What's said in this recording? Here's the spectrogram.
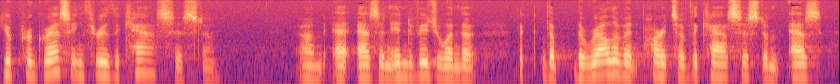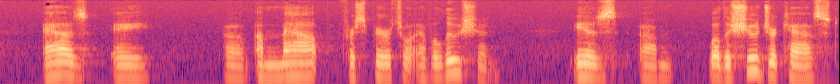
you're progressing through the caste system um, a, as an individual and the, the, the, the, relevant parts of the caste system as, as a, uh, a map for spiritual evolution is, um, well, the Shudra caste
